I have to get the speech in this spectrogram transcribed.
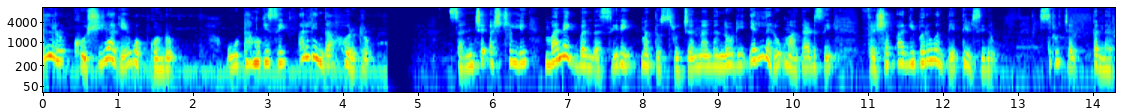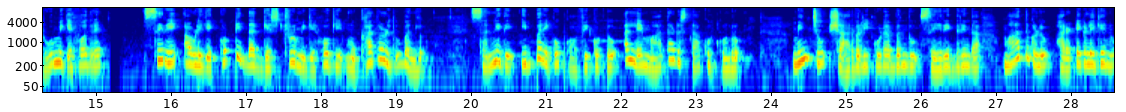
ಎಲ್ಲರೂ ಖುಷಿಯಾಗಿ ಒಪ್ಕೊಂಡ್ರು. ಊಟ ಮುಗಿಸಿ ಅಲ್ಲಿಂದ ಹೊರಟರು. ಸಂಜೆ ಅಷ್ಟರಲ್ಲಿ ಮನೆಗೆ ಬಂದ ಸಿರಿ ಮತ್ತು ಸೃಜನನ್ನು ನೋಡಿ ಎಲ್ಲರೂ ಮಾತಾಡಿಸಿ ಫ್ರೆಶಪ್ ಆಗಿ ಬರುವಂತೆ ತಿಳಿಸಿದರು. ಸೃಜನ್ ತನ್ನ ರೂಮಿಗೆ ಹೋದರೆ ಸಿರಿ ಅವಳಿಗೆ ಕೊಟ್ಟಿದ್ದ ಗೆಸ್ಟ್ ರೂಮಿಗೆ ಹೋಗಿ ಮುಖ ತೊಳೆದು ಬಂದಳು ಸನ್ನಿಧಿ ಇಬ್ಬರಿಗೂ ಕಾಫಿ ಕೊಟ್ಟು ಅಲ್ಲೇ ಮಾತಾಡಿಸ್ತಾ ಕೂತ್ಕೊಂಡ್ರು. ಮಿಂಚು ಶಾರ್ವರಿ ಕೂಡ ಬಂದು ಸೇರಿದ್ದರಿಂದ ಮಾತುಗಳು ಹರಟೆಗಳಿಗೇನು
